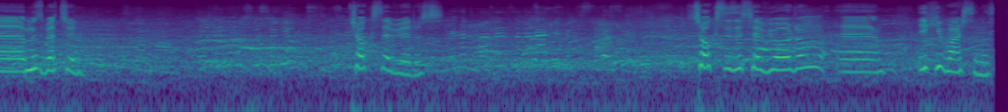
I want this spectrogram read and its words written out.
Ee, Miss Betül. Çok seviyoruz. Çok sizi seviyorum. Ee, iyi ki varsınız.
